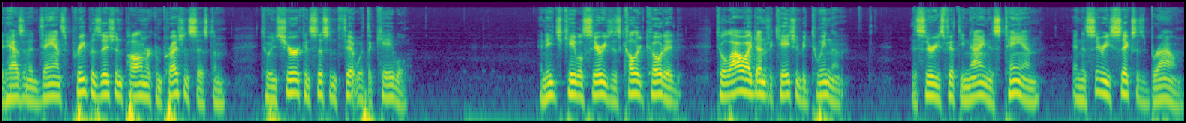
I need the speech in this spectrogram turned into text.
It has an advanced pre-positioned polymer compression system to ensure consistent fit with the cable. And each cable series is color coded to allow identification between them. The Series 59 is tan and the Series 6 is brown.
